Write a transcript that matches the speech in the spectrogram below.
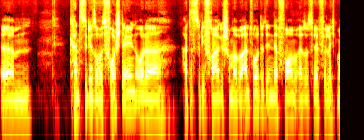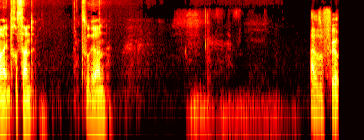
Ähm, kannst du dir sowas vorstellen oder hattest du die Frage schon mal beantwortet in der Form? Also es wäre vielleicht mal interessant zu hören. Also für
